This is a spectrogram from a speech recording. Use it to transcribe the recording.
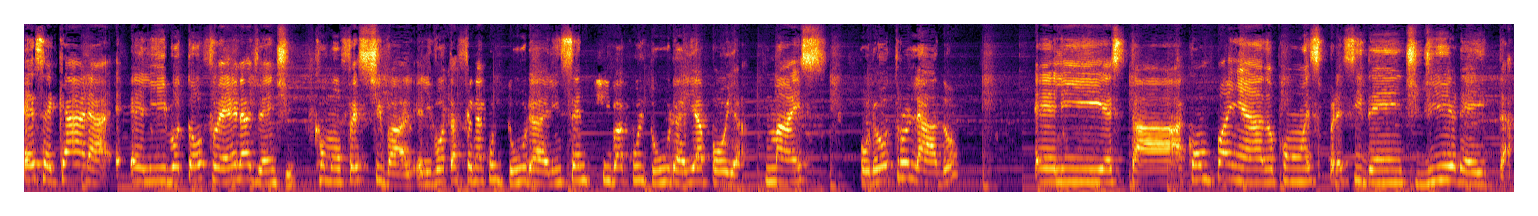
esse cara, ele botou fé na gente como festival. Ele bota fé na cultura, ele incentiva a cultura, ele apoia. Mas, por outro lado, ele está acompanhado com um ex-presidente de direita,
